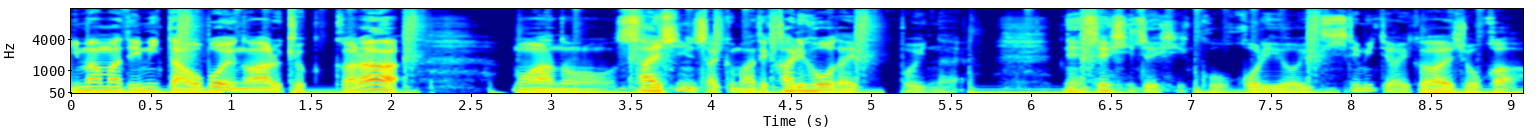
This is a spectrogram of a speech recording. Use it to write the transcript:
今まで見た覚えのある曲から、もうあの、最新作まで借り放題っぽいんで、ね、ぜひぜひこうご利用してみてはいかがでしょうか。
